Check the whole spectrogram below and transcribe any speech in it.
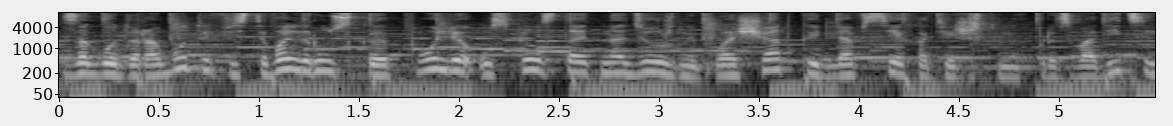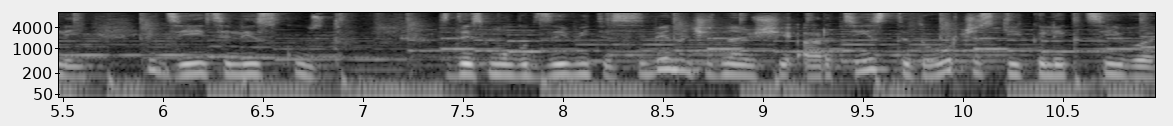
За годы работы фестиваль «Русское поле» успел стать надежной площадкой для всех отечественных производителей и деятелей искусств. Здесь могут заявить о себе начинающие артисты, творческие коллективы,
